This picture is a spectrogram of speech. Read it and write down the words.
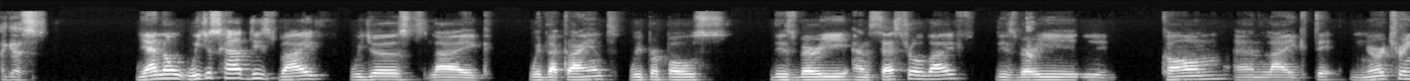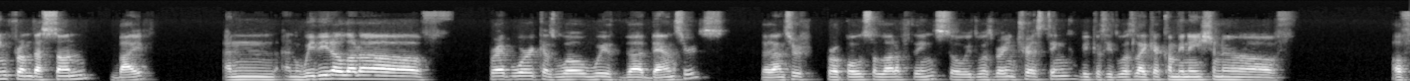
I guess. Yeah, no, we just had this vibe. We just like with the client, we propose this very ancestral vibe, this very calm and like t- nurturing from the sun vibe. And and we did a lot of prep work as well with the dancers. The dancers proposed a lot of things so it was very interesting because it was like a combination of of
